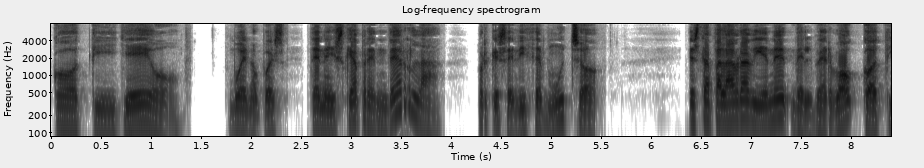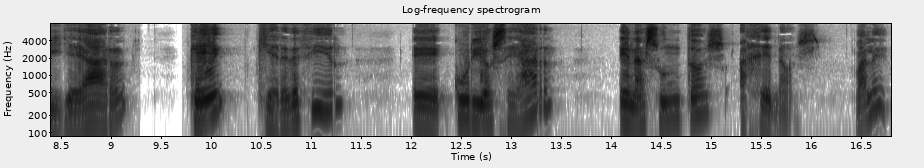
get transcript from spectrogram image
cotilleo. Bueno, pues tenéis que aprenderla, porque se dice mucho. Esta palabra viene del verbo cotillear, que quiere decir eh, curiosear en asuntos ajenos, ¿vale?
